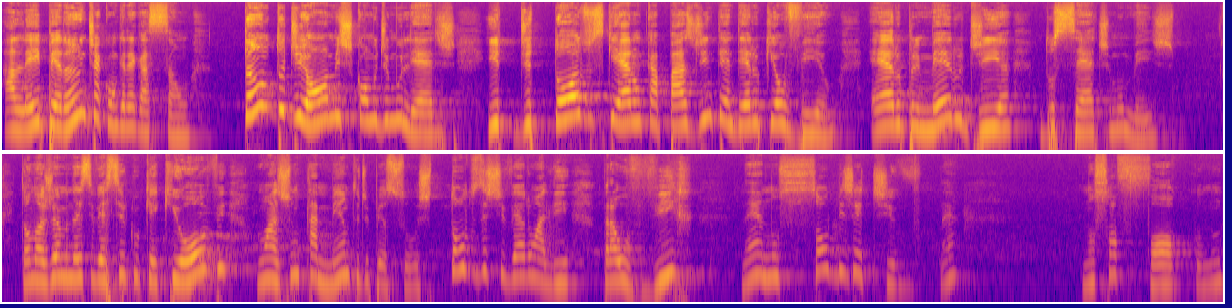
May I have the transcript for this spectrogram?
a lei perante a congregação, tanto de homens como de mulheres, e de todos que eram capazes de entender o que ouviam. Era o primeiro dia do sétimo mês. Então, nós vemos nesse versículo que, que houve um ajuntamento de pessoas. Todos estiveram ali para ouvir, né, num só objetivo, né, num só foco, num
